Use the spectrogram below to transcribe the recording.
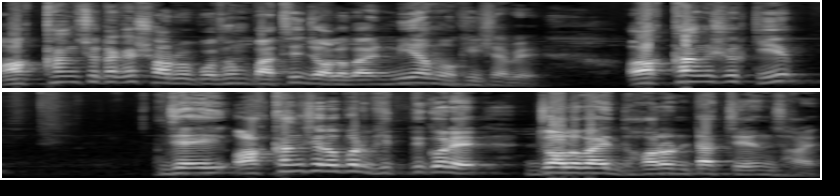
অক্ষাংশটাকে সর্বপ্রথম পাচ্ছি জলবায়ুর নিয়ামক হিসাবে। অক্ষাংশ কি? যে এই অক্ষাংশের ওপর ভিত্তি করে জলবায়ুর ধরনটা চেঞ্জ হয়।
